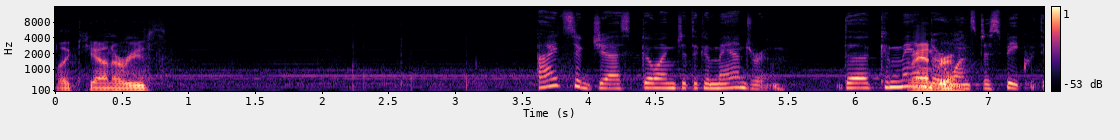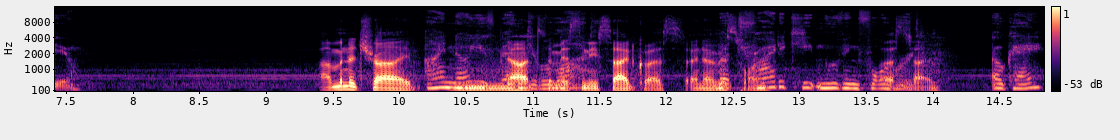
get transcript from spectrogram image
like Keanu Reeves. I'd suggest going to the command room. The commander room. wants to speak with you. I'm gonna try I know you've not to miss lot, any side quests. I know I missed try one to keep moving forward. last time. Okay?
